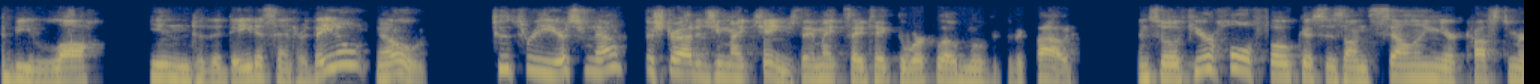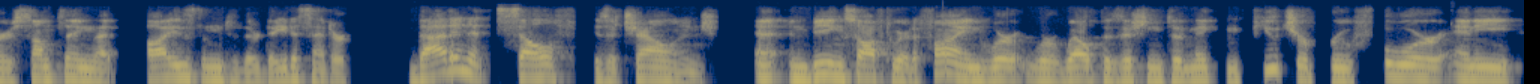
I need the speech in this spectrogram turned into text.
to be locked into the data center. They don't know. Two, three years from now, their strategy might change. They might say, take the workload, move it to the cloud. And so if your whole focus is on selling your customers something that ties them to their data center, that in itself is a challenge. And, and being software defined, we're, we're well positioned to make them future proof for any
